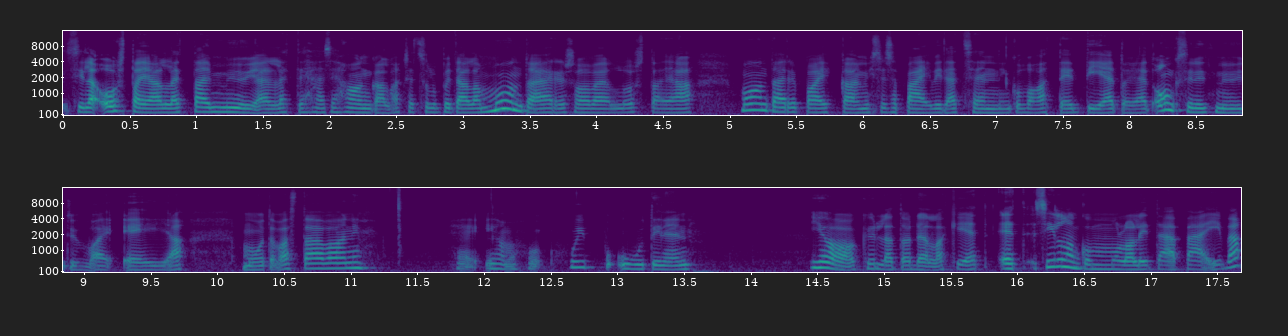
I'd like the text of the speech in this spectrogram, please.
sillä ostajalle tai myyjälle tehdään se hankalaksi, että sulla pitää olla monta eri sovellusta ja monta eri paikkaa, missä sä päivität sen niin kuin vaatteen tietoja, että onko se nyt myyty vai ei ja muuta vastaavaa, niin hei, ihan hu- huippuuutinen. Joo, kyllä todellakin. Et, et silloin kun mulla oli tämä päivä,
